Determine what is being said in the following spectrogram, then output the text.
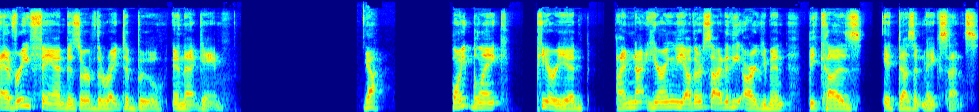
Every fan deserved the right to boo in that game. Yeah. Point blank, period. I'm not hearing the other side of the argument because it doesn't make sense.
